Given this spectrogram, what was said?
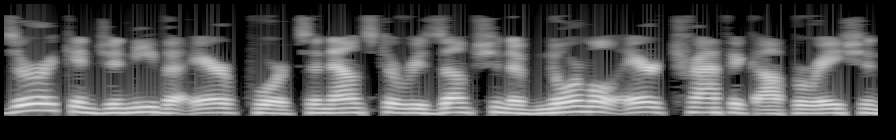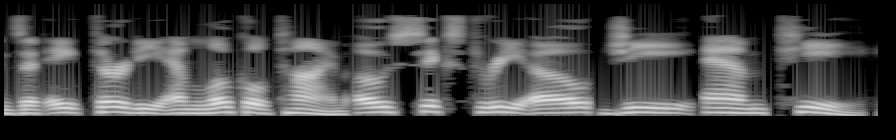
Zurich and Geneva airports announced a resumption of normal air traffic operations at 8.30 am local time 0630 g.m.t.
